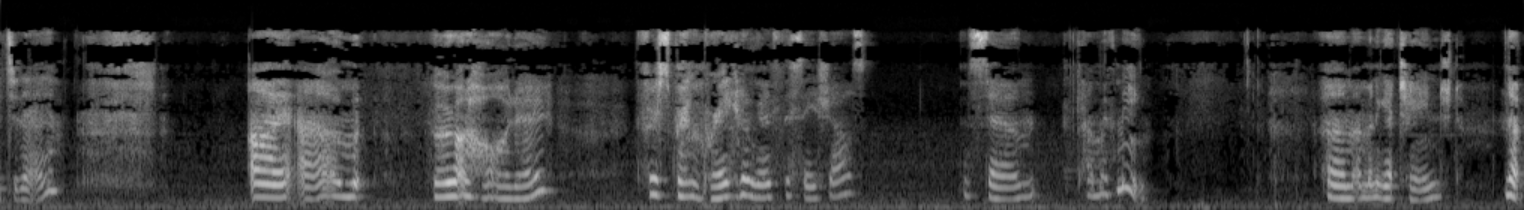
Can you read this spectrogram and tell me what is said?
Today, I am going on a holiday for spring break and I'm going to the Seychelles. So, come with me. Um, I'm gonna get changed. No, I'm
